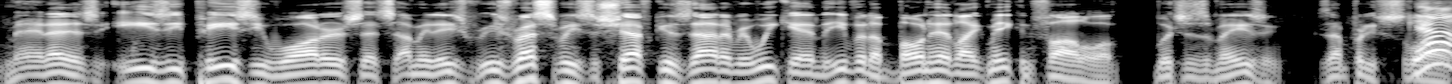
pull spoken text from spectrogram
Man, that is easy peasy, Waters. That's I mean, these, these recipes the chef gives out every weekend. Even a bonehead like me can follow them, which is amazing because I'm pretty slow. Yeah,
